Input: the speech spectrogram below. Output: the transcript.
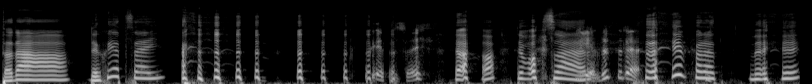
Tada! Det sket sig. Peter sig. Ja, det var så här. Blev det inte det? för, att, nej,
